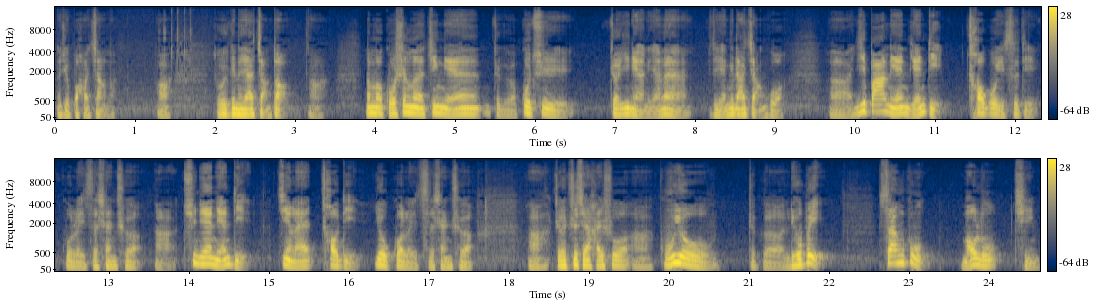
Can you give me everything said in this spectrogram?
那就不好讲了，啊，就会跟大家讲到啊。那么国师呢，今年这个过去这一两年呢，也跟大家讲过，啊，一八年年底超过一次底，过了一次山车啊。去年年底进来抄底，又过了一次山车，啊，这个之前还说啊，古有这个刘备三顾茅庐，请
